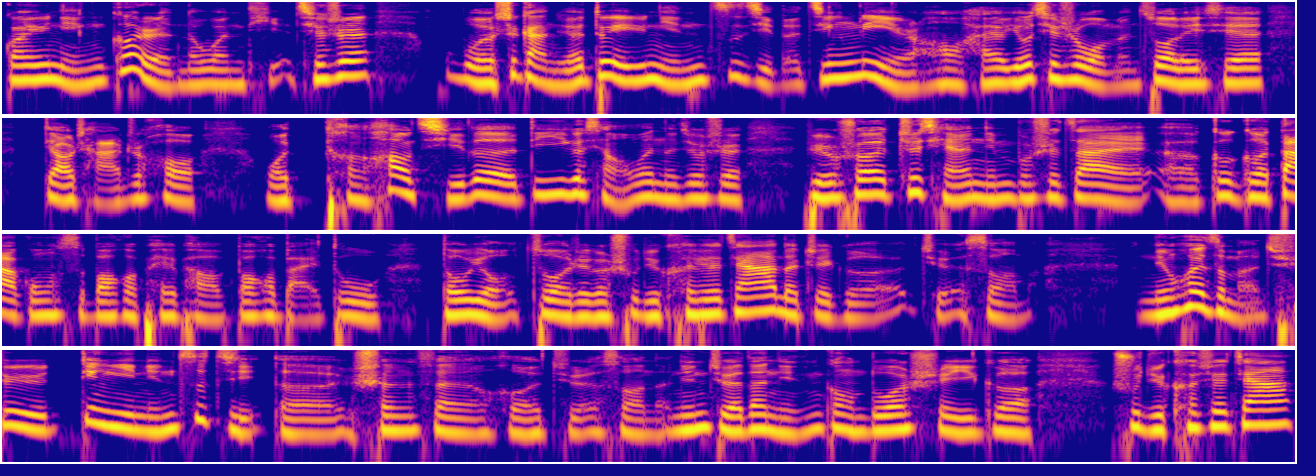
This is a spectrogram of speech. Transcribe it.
关于您个人的问题。其实我是感觉，对于您自己的经历，然后还有尤其是我们做了一些。调查之后，我很好奇的第一个想问的就是，比如说之前您不是在呃各个大公司，包括 PayPal、包括百度，都有做这个数据科学家的这个角色吗？您会怎么去定义您自己的身份和角色呢？您觉得您更多是一个数据科学家，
